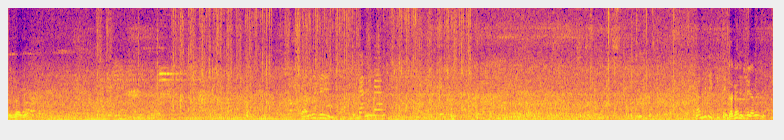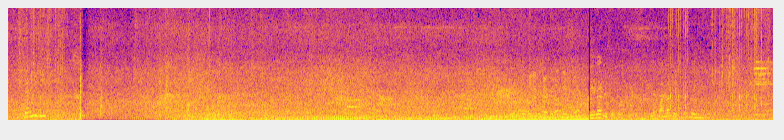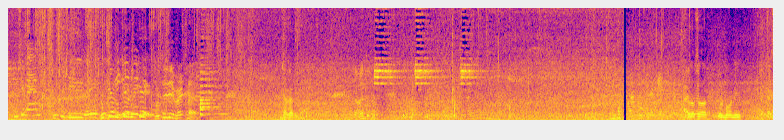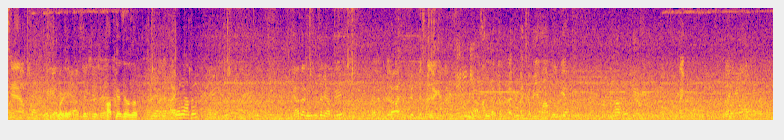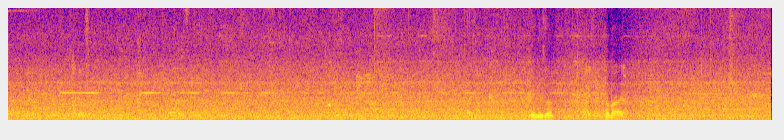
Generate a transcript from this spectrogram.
मिल रहा है क्या जानवी जी जानवी जानवी जी जानवी जी जानवी जी जानवी जी खुशी मैम रुकिए रुकिए रुकिए खुशी जी वेट ना जगह दूँगा हेलो सर गुड मॉर्निंग कैसे हैं आप बढ़िया आप कैसे हो सर सर यहाँ पे यहाँ पे सर यहाँ पे आज मिस हो जाएँगे अच्छा भैया वहाँ बोल दिया हाँ बोल दिया Thank you, sir. Bye-bye.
